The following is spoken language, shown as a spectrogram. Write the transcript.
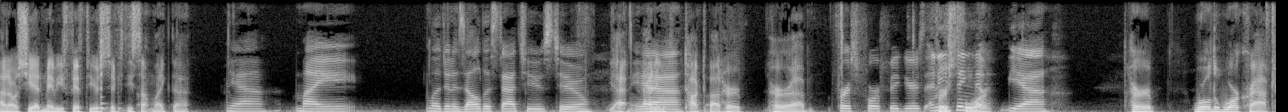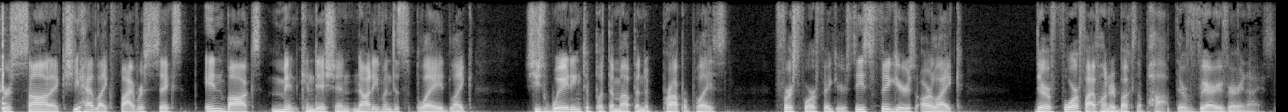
I don't know, she had maybe 50 or 60, something like that. Yeah, my Legend of Zelda statues too. Yeah, I yeah. even talked about her her uh, First four figures. Anything four. that yeah. her World of Warcraft, her Sonic. She had like five or six inbox mint condition, not even displayed. Like she's waiting to put them up in a proper place. First four figures. These figures are like they're four or five hundred bucks a pop. They're very very nice.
